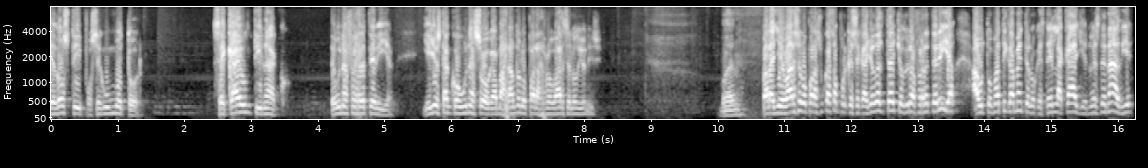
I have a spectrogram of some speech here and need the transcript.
de dos tipos en un motor. Se cae un tinaco de una ferretería y ellos están con una soga amarrándolo para robárselo, Dionisio. Bueno, Para llevárselo para su casa porque se cayó del techo de una ferretería. Automáticamente lo que está en la calle no es de nadie.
